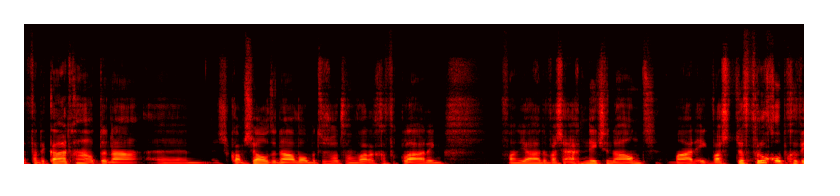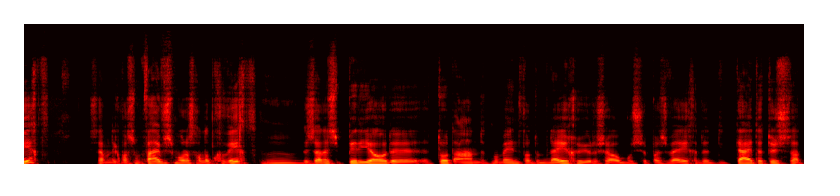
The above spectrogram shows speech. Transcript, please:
van de kaart gehaald daarna. Eh, ze kwam zelf daarna wel met een soort van warrige verklaring. Van ja, er was eigenlijk niks in de hand. Maar ik was te vroeg op gewicht. Zeg maar, ik was om vijf uur 's morgens al op gewicht. Hmm. Dus dan is de periode tot aan het moment, want om negen uur of zo moest ze pas wegen. De, die tijd ertussen zat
